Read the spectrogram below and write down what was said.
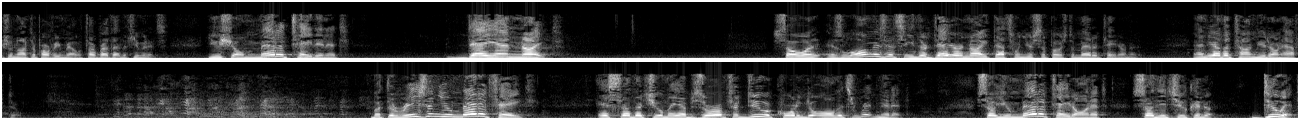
shall not depart from your mouth. We'll talk about that in a few minutes. You shall meditate in it day and night. So uh, as long as it's either day or night, that's when you're supposed to meditate on it. Any other time, you don't have to. but the reason you meditate is so that you may observe to do according to all that's written in it. So you meditate on it so that you can do it.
